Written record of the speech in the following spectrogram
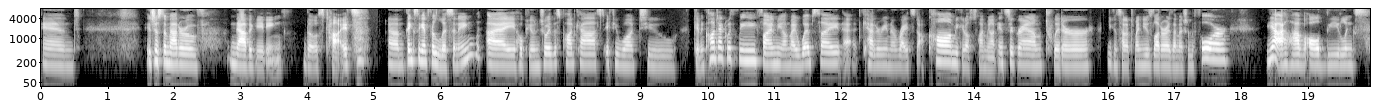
And it's just a matter of navigating those tides. Um, thanks again for listening. I hope you enjoyed this podcast. If you want to get in contact with me, find me on my website at katarinawrites.com. You can also find me on Instagram, Twitter. You can sign up to my newsletter, as I mentioned before. Yeah, I'll have all the links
